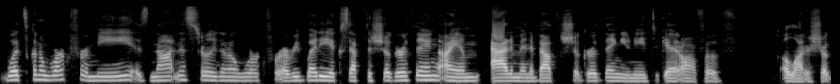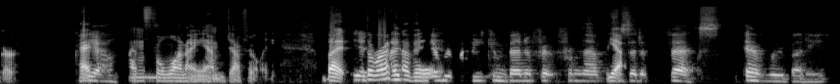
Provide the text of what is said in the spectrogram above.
what's going to work for me is not necessarily going to work for everybody except the sugar thing. I am adamant about the sugar thing. You need to get off of a lot of sugar. Okay. Yeah. That's the mm-hmm. one I am definitely. But Yeah, the rest I of it, everybody can benefit from that Yeah. because it affects everybody,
